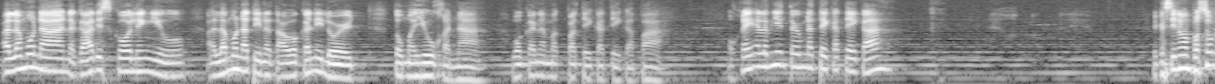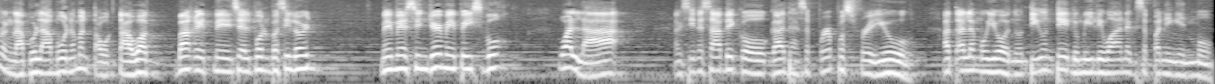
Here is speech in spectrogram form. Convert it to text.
Alam mo na na God is calling you. Alam mo na tinatawag ka ni Lord. Tumayo ka na. Huwag ka na magpateka-teka pa. Okay? Alam niyo yung term na teka-teka? Eh, kasi naman, Pastor, ang labo-labo naman, tawag-tawag. Bakit? May cellphone ba si Lord? May messenger? May Facebook? Wala. Ang sinasabi ko, God has a purpose for you. At alam mo yon, unti-unti lumiliwanag sa paningin mo.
